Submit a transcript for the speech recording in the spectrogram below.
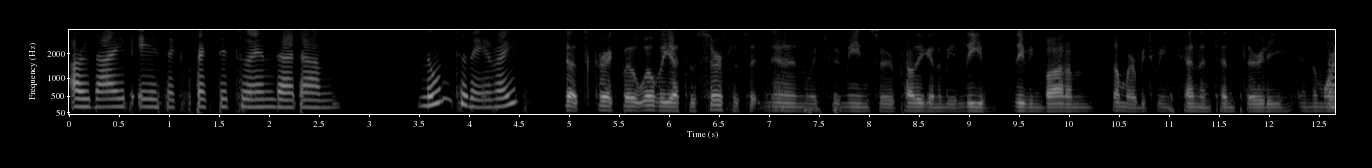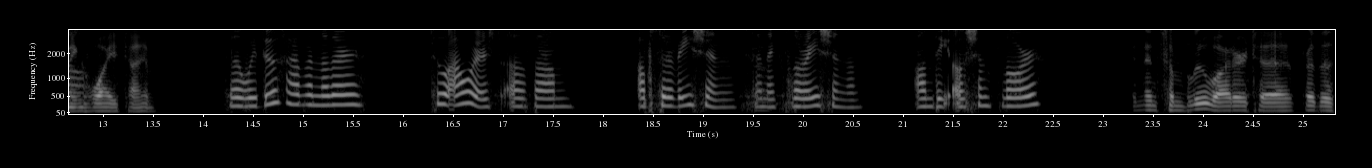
our dive is expected to end at um, noon today, right? That's correct, but we'll be at the surface at noon, which means we're probably going to be leave, leaving bottom somewhere between 10 and 10.30 in the morning Oh. Hawaii time. So we do have another two hours of um, observations and exploration on, on the ocean floor. And then some blue water to for the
